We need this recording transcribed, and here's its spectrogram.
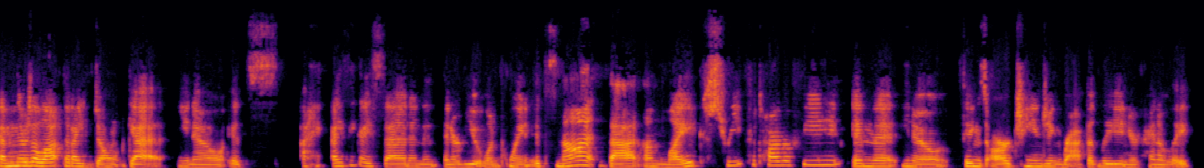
And there's a lot that I don't get. You know, it's, I, I think I said in an interview at one point, it's not that unlike street photography in that, you know, things are changing rapidly and you're kind of like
